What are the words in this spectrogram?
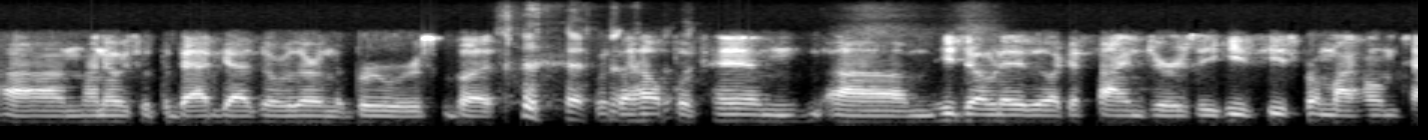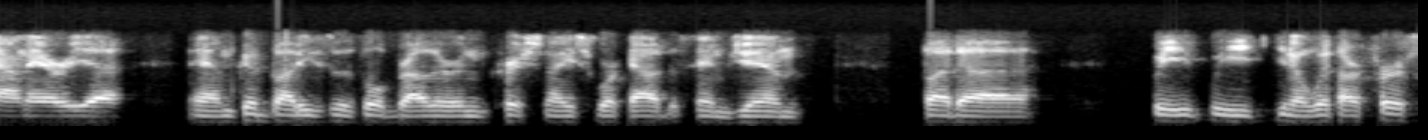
um, I know he's with the bad guys over there in the Brewers, but with the help of him, um, he donated like a signed jersey. He's he's from my hometown area, and I'm good buddies with his little brother. And Christian, I used to work out at the same gym, but uh, we we you know with our first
